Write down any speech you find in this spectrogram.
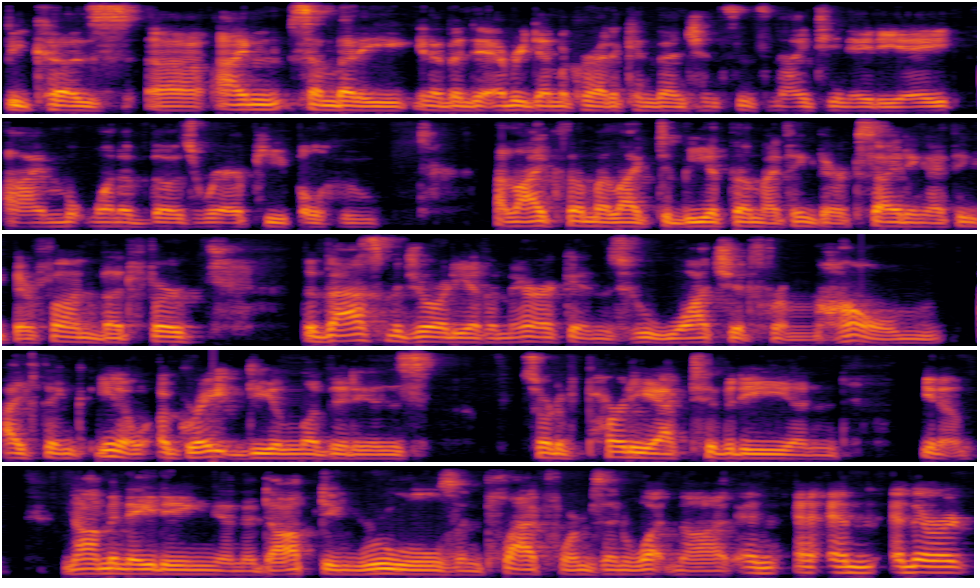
because uh, I'm somebody you know been to every Democratic convention since 1988. I'm one of those rare people who I like them. I like to be at them. I think they're exciting. I think they're fun. But for the vast majority of Americans who watch it from home, I think you know a great deal of it is sort of party activity and you know nominating and adopting rules and platforms and whatnot. And and and there are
